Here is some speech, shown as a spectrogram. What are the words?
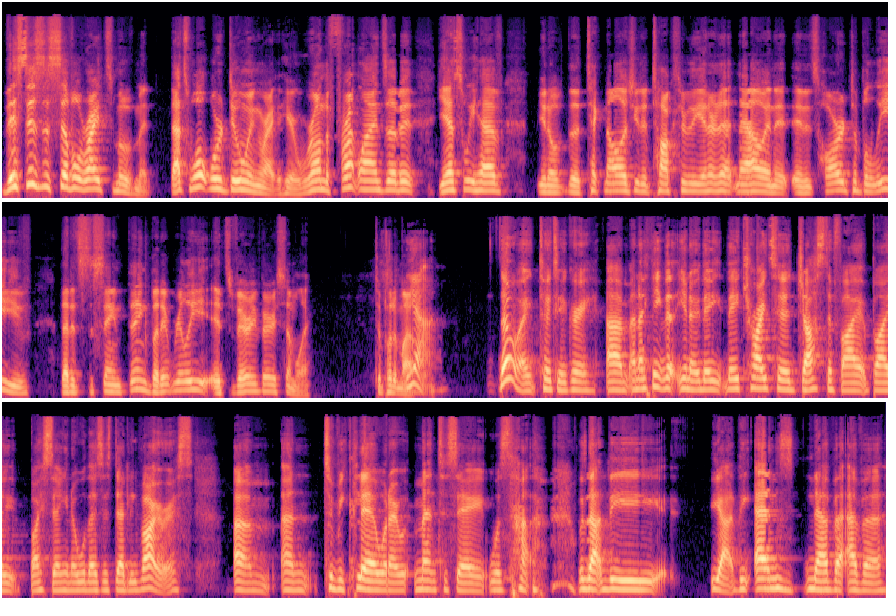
this is a civil rights movement. That's what we're doing right here. We're on the front lines of it. Yes we have you know the technology to talk through the internet now and, it, and it's hard to believe that it's the same thing but it really it's very very similar to put it mildly. Yeah no, I totally agree. Um, and I think that you know they they try to justify it by by saying you know well there's this deadly virus. Um, and to be clear, what I meant to say was that was that the yeah the ends never ever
